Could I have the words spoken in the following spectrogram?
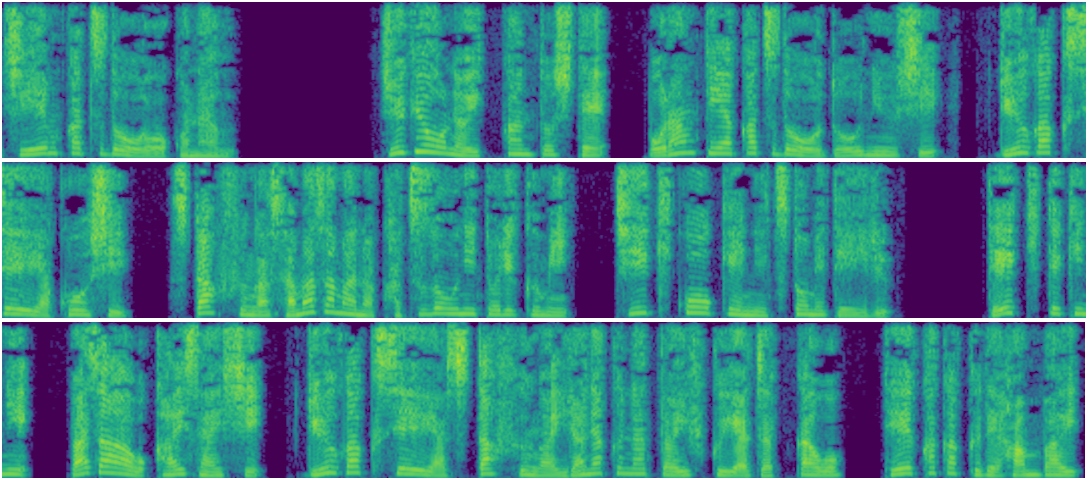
支援活動を行う。授業の一環として、ボランティア活動を導入し、留学生や講師、スタッフが様々な活動に取り組み、地域貢献に努めている。定期的にバザーを開催し、留学生やスタッフがいらなくなった衣服や雑貨を低価格で販売。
